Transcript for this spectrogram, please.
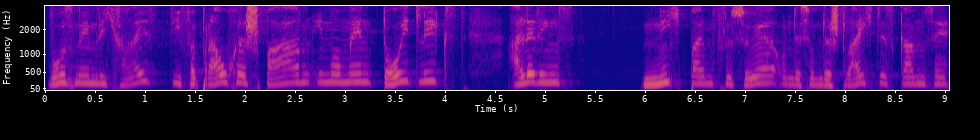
wo es nämlich heißt, die Verbraucher sparen im Moment deutlichst, allerdings nicht beim Friseur und es unterstreicht das Ganze.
